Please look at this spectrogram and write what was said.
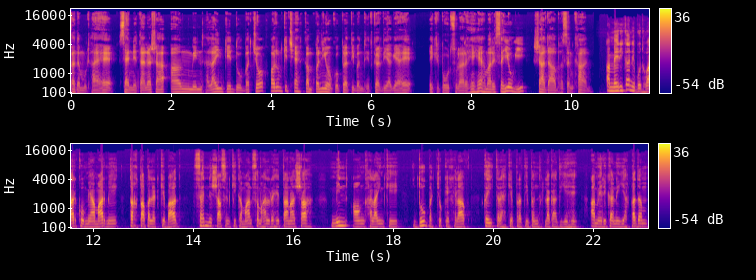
कदम उठाया है। सैन्य तानाशाह आंग मिन हलाइन के दो बच्चों और उनकी छह कंपनियों को प्रतिबंधित कर दिया गया है। एक रिपोर्ट सुना रहे हैं हमारे सहयोगी शादाब हसन खान। अमेरिका ने बुधवार को म्यांमार में तख्ता पलट के बाद सैन्य शासन की कमान संभाल रहे तानाशाह मिन ओंग हलाइन के दो बच्चों के खिलाफ कई तरह के प्रतिबंध लगा दिए हैं। अमेरिका ने यह कदम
